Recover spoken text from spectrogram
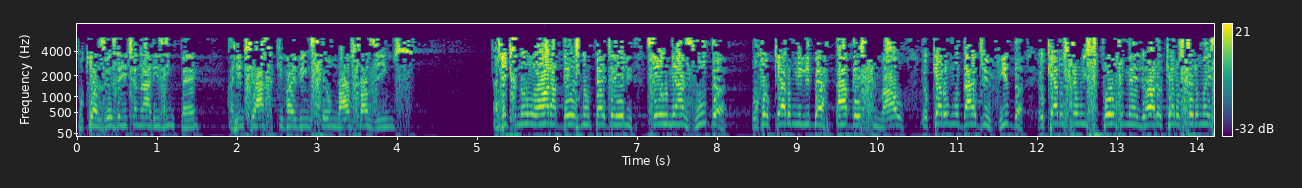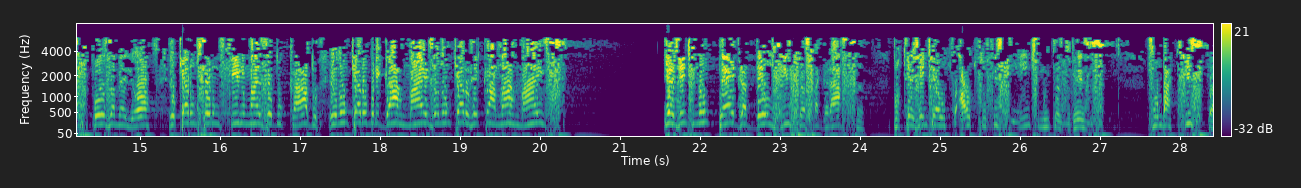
Porque às vezes a gente é nariz em pé. A gente acha que vai vencer o mal sozinhos. A gente não ora a Deus, não pede a Ele, Senhor, me ajuda porque eu quero me libertar desse mal, eu quero mudar de vida, eu quero ser um esposo melhor, eu quero ser uma esposa melhor, eu quero ser um filho mais educado, eu não quero brigar mais, eu não quero reclamar mais. E a gente não pede a Deus isso, essa graça, porque a gente é autossuficiente muitas vezes. João Batista,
